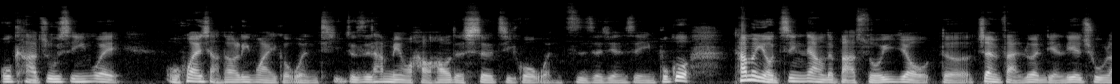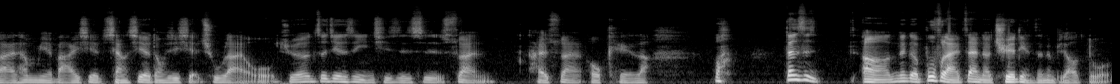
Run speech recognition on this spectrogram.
我卡住是因为。我忽然想到另外一个问题，就是他没有好好的设计过文字这件事情。不过，他们有尽量的把所有的正反论点列出来，他们也把一些详细的东西写出来。我觉得这件事情其实是算还算 OK 啦。哇！但是呃，那个不服来战的缺点真的比较多。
